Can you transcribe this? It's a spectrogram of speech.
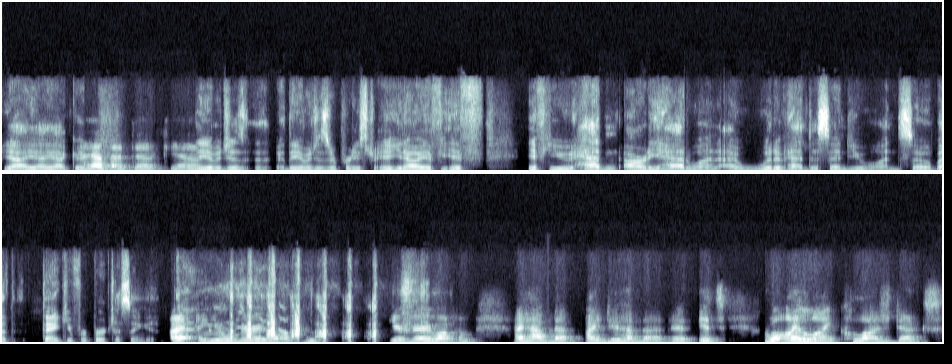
yeah yeah yeah good i have that deck yeah the images the images are pretty straight you know if if if you hadn't already had one i would have had to send you one so but thank you for purchasing it i you're very welcome you're very welcome i have that i do have that it, it's well i like collage decks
